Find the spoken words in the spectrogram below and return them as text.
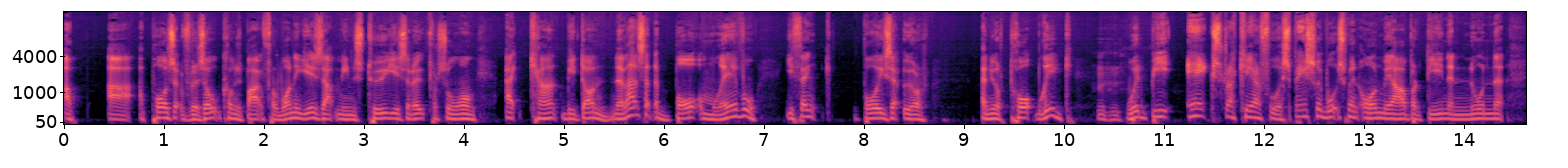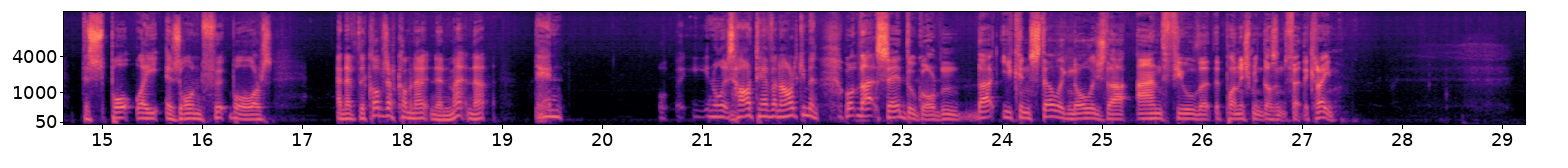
a, a, a positive result comes back for one of yous, that means two yous are out for so long. It can't be done. Now that's at the bottom level. You think boys at your in your top league would be extra careful, especially what's went on with Aberdeen and knowing that the spotlight is on footballers. And if the clubs are coming out and admitting it, then you know it's hard to have an argument. Well, that said, though, Gordon, that you can still acknowledge that and feel that the punishment doesn't fit the crime.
